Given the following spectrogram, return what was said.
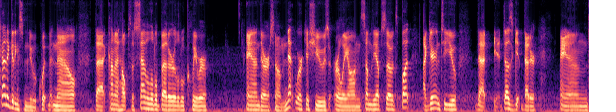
kind of getting some new equipment now that kind of helps us sound a little better, a little clearer. And there are some network issues early on in some of the episodes, but I guarantee you that it does get better and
